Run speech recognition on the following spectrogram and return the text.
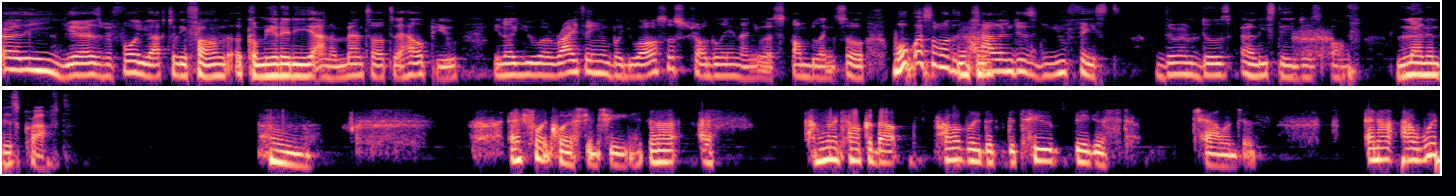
early years before you actually found a community and a mentor to help you, you know, you were writing, but you were also struggling and you were stumbling. So, what were some of the mm-hmm. challenges you faced during those early stages of learning this craft? Hmm. Excellent question, Chi. And I, I I'm going to talk about probably the, the two biggest challenges and I, I would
